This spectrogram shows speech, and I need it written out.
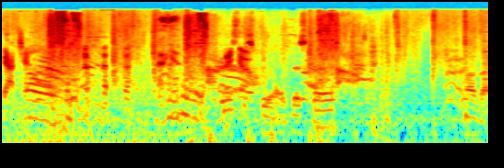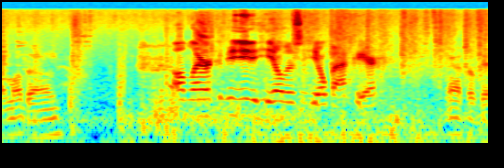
Gotcha. Let's just this guy. Well done. Well done. Um, Lyric, if you need a heal, there's a heal back here. That's okay.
